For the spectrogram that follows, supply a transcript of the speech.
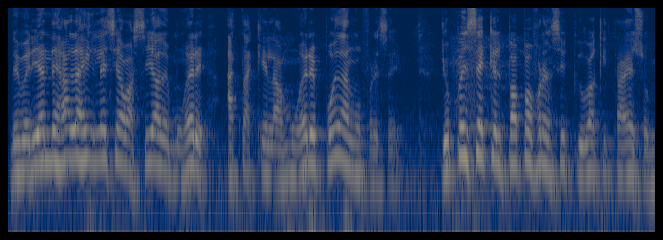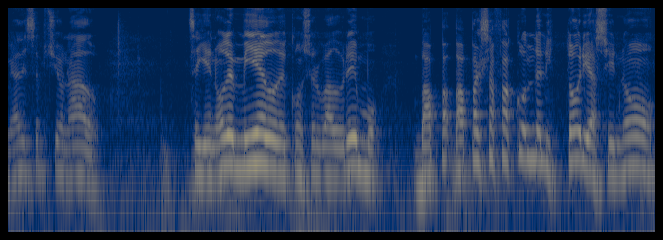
Deberían dejar las iglesias vacías de mujeres hasta que las mujeres puedan ofrecer. Yo pensé que el Papa Francisco iba a quitar eso, me ha decepcionado se llenó de miedo, de conservadurismo, va, pa- va para el zafacón de la historia si no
